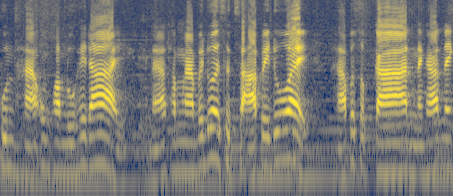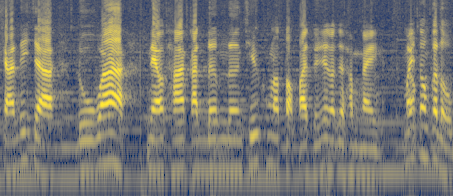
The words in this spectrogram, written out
คุณหาองค์ความรู้ให้ได้ นะทำงานไปด้วยศึกษาไปด้วย หาประสบการณ์นะครับในการที่จะดูว่าแนวทางการเดิมเนินชีวิตของเราต่อไปตัวนี้เราจะทำไง ไม่ต้องกระโดด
